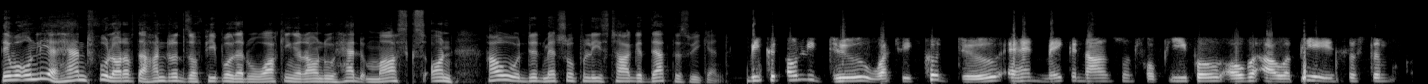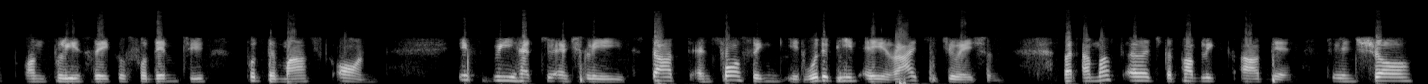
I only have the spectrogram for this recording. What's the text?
there were only a handful out of the hundreds of people that were walking around who had masks on. How did Metro Police target that this weekend? We could only do what we could do and make announcements for people over our PA system on police vehicles for them to put the mask on. If we had to actually start enforcing, it would have been a right situation. But I must urge the public out there to ensure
